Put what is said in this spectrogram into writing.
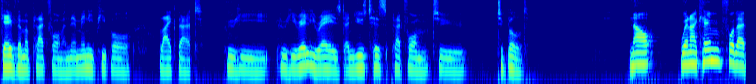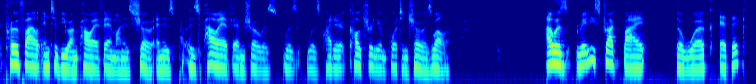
gave them a platform, and there are many people like that who he who he really raised and used his platform to to build. Now, when I came for that profile interview on Power FM on his show, and his his Power FM show was was was quite a culturally important show as well. I was really struck by the work ethic.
